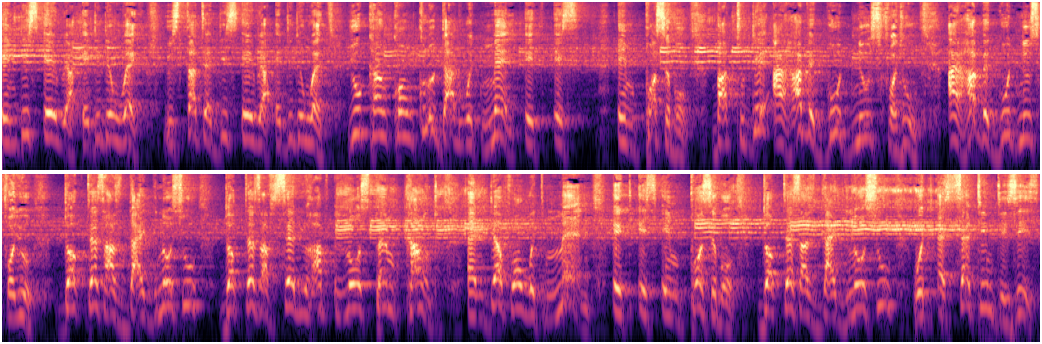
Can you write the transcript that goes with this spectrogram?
in this area, it didn't work. You started this area, it didn't work. You can conclude that with men, it is impossible. But today I have a good news for you. I have a good news for you. Doctors has diagnosed you. Doctors have said you have low sperm count, and therefore with men it is impossible. Doctors has diagnosed you with a certain disease,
